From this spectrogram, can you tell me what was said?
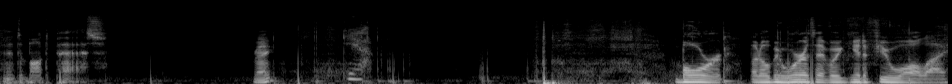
And it's about to pass. Right? Yeah. Bored, but it'll be worth it if we can get a few walleye.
